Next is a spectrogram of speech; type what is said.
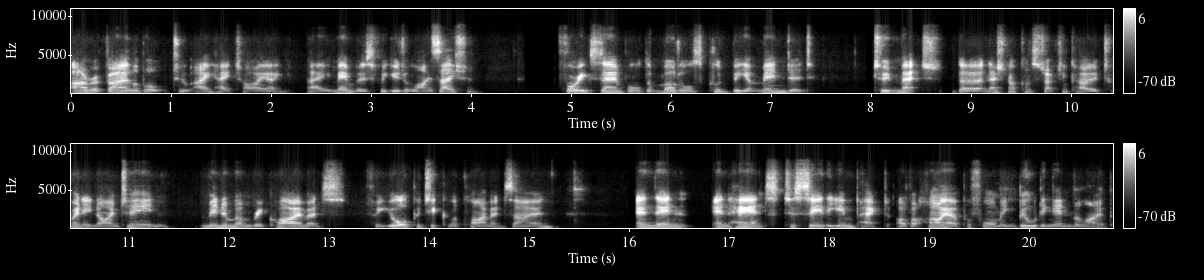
are available to AHIA members for utilisation. For example, the models could be amended to match the National Construction Code 2019 minimum requirements for your particular climate zone and then enhanced to see the impact of a higher performing building envelope.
